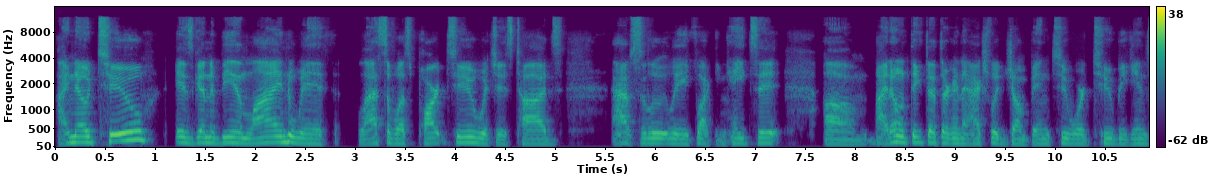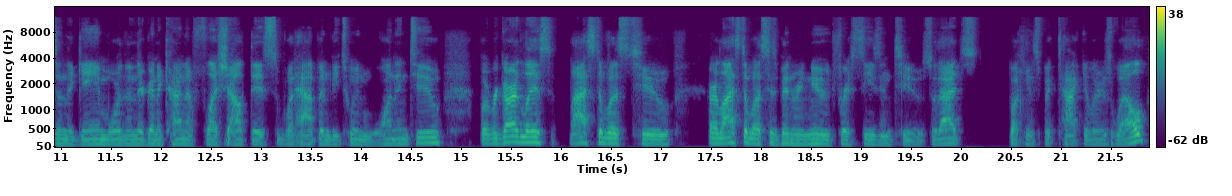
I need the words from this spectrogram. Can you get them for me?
I know two is going to be in line with Last of Us Part Two, which is Todd's absolutely fucking hates it. Um, I don't think that they're going to actually jump into where two begins in the game more than they're going to kind of flesh out this what happened between one and two. But regardless, Last of Us two or Last of Us has been renewed for season two, so that's fucking spectacular as well.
